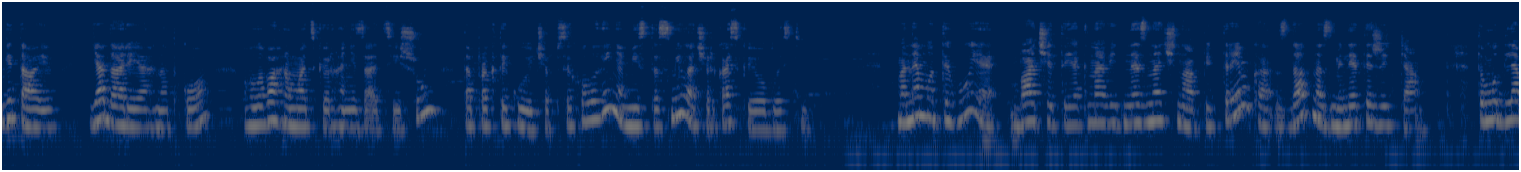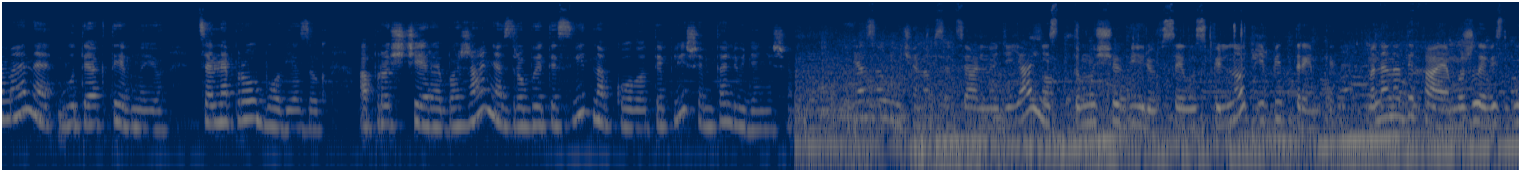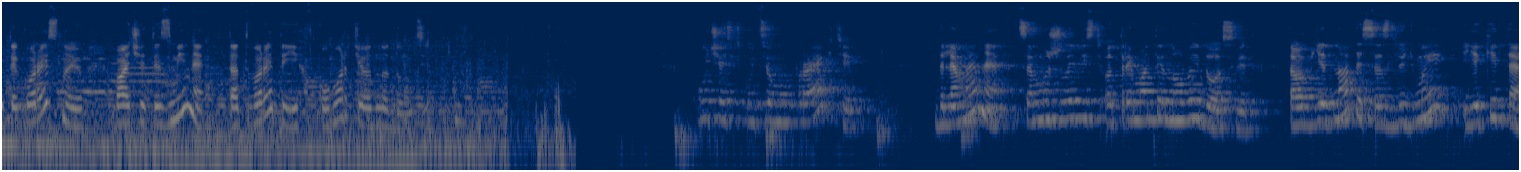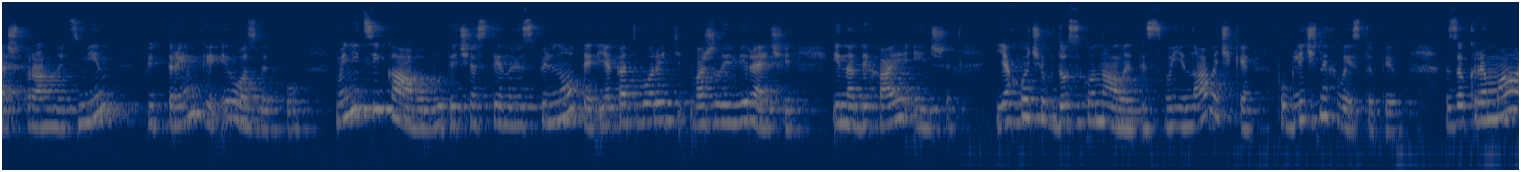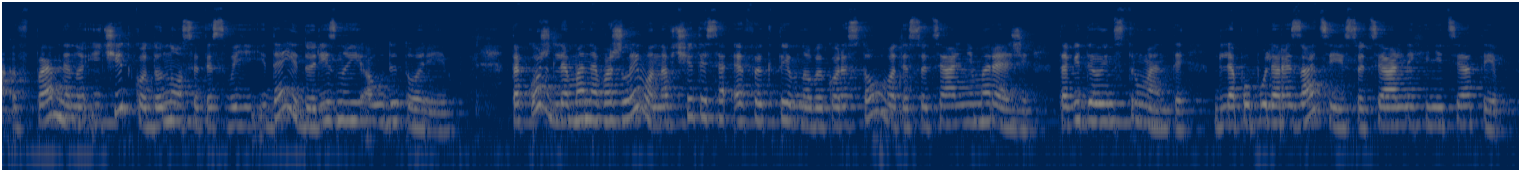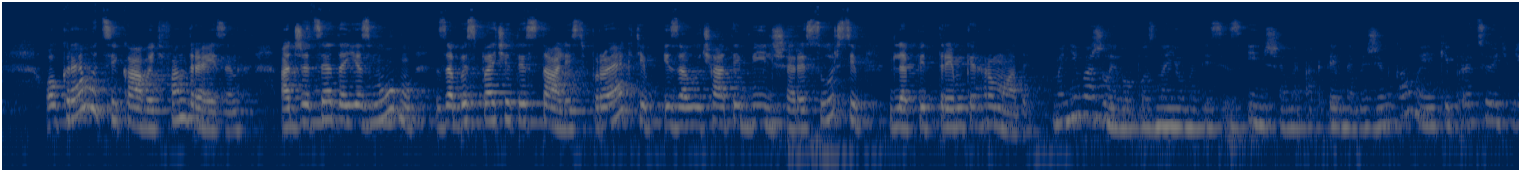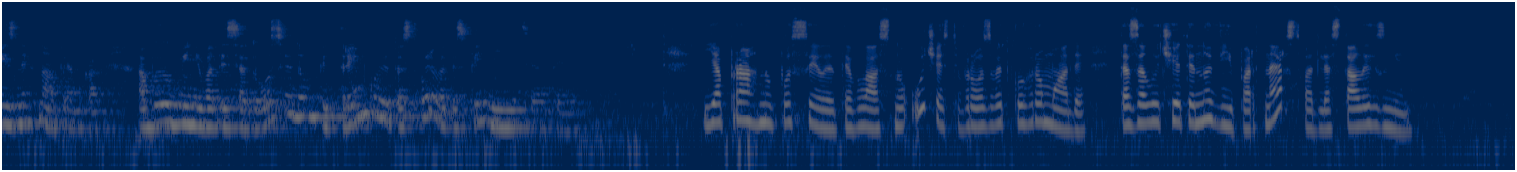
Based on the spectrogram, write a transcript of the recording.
Вітаю! Я Дарія Гнатко, голова громадської організації Шум та практикуюча психологиня міста Сміла Черкаської області. Мене мотивує бачити, як навіть незначна підтримка здатна змінити життя. Тому для мене бути активною це не про обов'язок, а про щире бажання зробити світ навколо теплішим та людянішим. Я залучена в соціальну діяльність, тому що вірю в силу спільнот і підтримки. Мене надихає можливість бути корисною, бачити зміни та творити їх в когорті однодумців. Участь у цьому проєкті для мене це можливість отримати новий досвід та об'єднатися з людьми, які теж прагнуть змін, підтримки і розвитку. Мені цікаво бути частиною спільноти, яка творить важливі речі і надихає інших. Я хочу вдосконалити свої навички публічних виступів, зокрема, впевнено і чітко доносити свої ідеї до різної аудиторії. Також для мене важливо навчитися ефективно використовувати соціальні мережі та відеоінструменти для популяризації соціальних ініціатив. Окремо цікавить фандрейзинг, адже це дає змогу забезпечити сталість проєктів і залучати більше ресурсів для підтримки громади. Мені важливо познайомитись з іншими активними жінками, які працюють в різних напрямках, аби обмінюватися досвідом, підтримкою та створювати спільні ініціативи. Я прагну посилити власну участь в розвитку громади та залучити нові партнерства для сталих змін.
